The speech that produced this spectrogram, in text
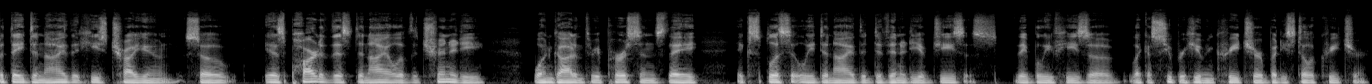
but they deny that he's triune. So, as part of this denial of the Trinity, one God in three persons, they explicitly deny the divinity of Jesus. They believe he's a like a superhuman creature, but he's still a creature.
